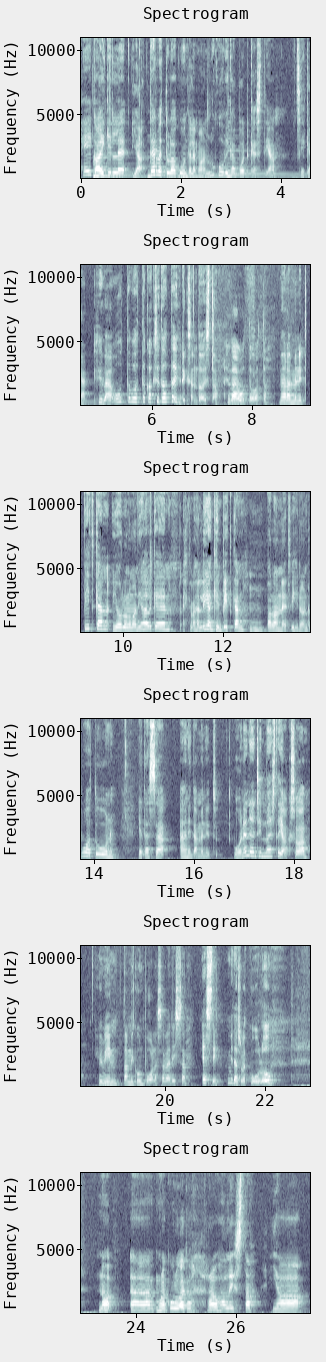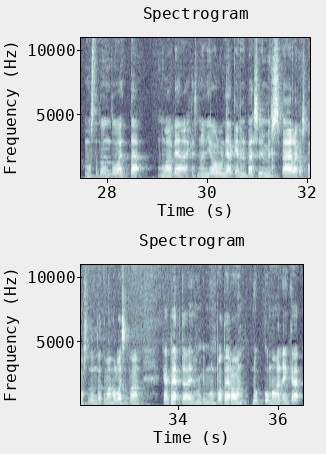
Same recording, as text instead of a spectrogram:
Hei kaikille ja tervetuloa kuuntelemaan Lukuvika-podcastia sekä hyvää uutta vuotta 2019. Hyvää uutta vuotta. Me olemme nyt pitkän joululoman jälkeen, ehkä vähän liiankin pitkän, Mm. palanneet vihdoin ruotuun. Ja tässä äänitämme nyt vuoden ensimmäistä jaksoa hyvin mm. tammikuun puolessa välissä. Essi, mitä sulle kuuluu? No, äh, mulla kuuluu aika rauhallista ja musta tuntuu, että mulla on vielä ehkä semmoinen joulun jälkeinen väsymys päällä, koska musta tuntuu, että mä haluaisin vaan käpertyä johonkin mun poteroon nukkumaan, enkä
